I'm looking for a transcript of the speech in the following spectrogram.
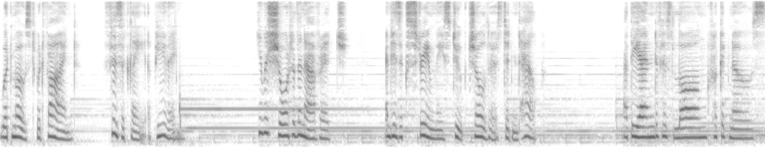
what most would find physically appealing. He was shorter than average, and his extremely stooped shoulders didn't help. At the end of his long, crooked nose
